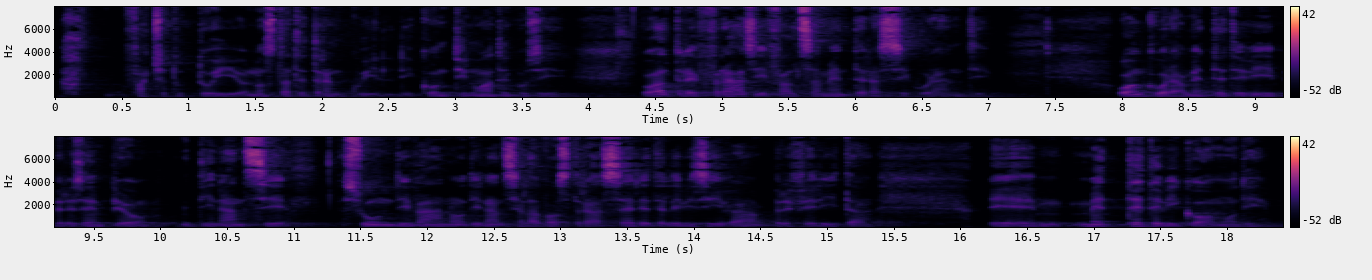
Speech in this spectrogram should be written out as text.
faccio tutto io, non state tranquilli, continuate così, o altre frasi falsamente rassicuranti. O ancora mettetevi per esempio dinanzi su un divano, dinanzi alla vostra serie televisiva preferita, e mettetevi comodi.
